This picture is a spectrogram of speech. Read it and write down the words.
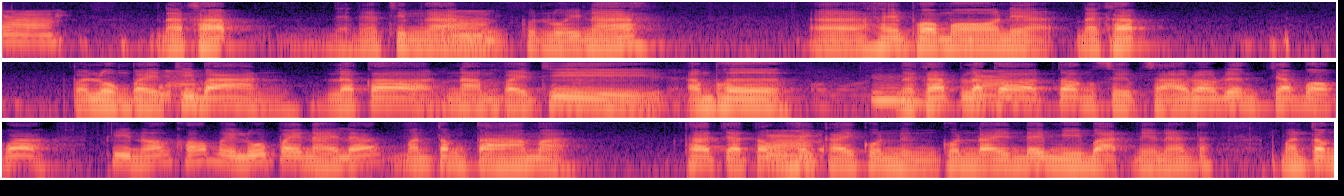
จ้ะนะครับ เดี๋ยวนะทีมงานค่ะคุณหลุยนะอ่าให้พมเนี่ยนะครับ ไปลงไปที่บ้าน แล้วก็นำไปที่อำเภออมนะครับ แล้วก็ต้องสืบสาวเราเรื่องจะบอกว่าพี่น้องเขาไม่รู้ไปไหนแล้ว มันต้องตามอะ ถ้าจะต้องให้ใครคนหนึ่งคนใดได้มีบัตรเนี่ยนะ มันต้อง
